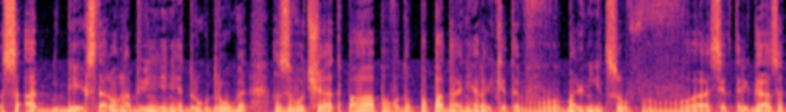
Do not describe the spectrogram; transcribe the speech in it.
с обеих сторон обвинения друг друга звучат по поводу попадания ракеты в больницу в секторе Газа,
